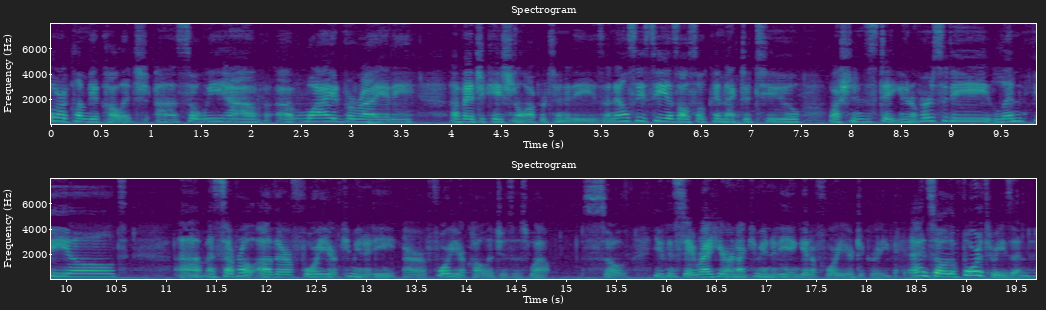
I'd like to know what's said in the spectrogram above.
Lower Columbia College. Uh, so we have a wide variety of educational opportunities. And LCC is also connected to Washington State University, Linfield, um, and several other four-year community or four-year colleges as well. So you can stay right here in our community and get a four-year degree. And so the fourth reason,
